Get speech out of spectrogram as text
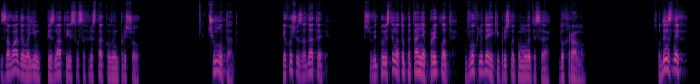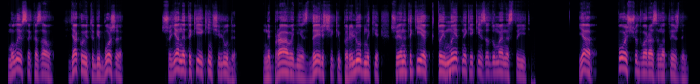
завадила їм пізнати Ісуса Христа, коли Він прийшов. Чому так? Я хочу згадати, щоб відповісти на то питання приклад двох людей, які прийшли помолитися до храму. Один з них молився, казав: Дякую тобі, Боже, що я не такий, як інші люди. Неправедні, здирщики, перелюбники, що я не такий, як той митник, який заду мене стоїть. Я пощу два рази на тиждень.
